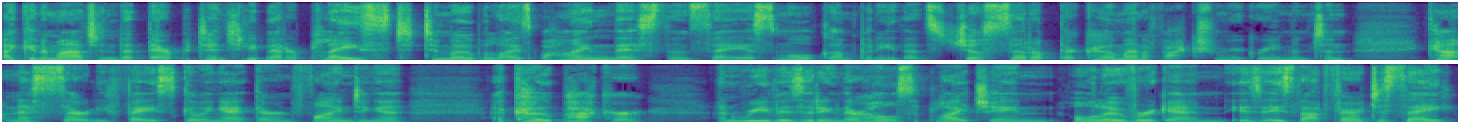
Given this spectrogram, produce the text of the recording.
I can imagine that they're potentially better placed to mobilize behind this than, say, a small company that's just set up their co manufacturing agreement and can't necessarily face going out there and finding a, a co packer and revisiting their whole supply chain all over again. Is, is that fair to say?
